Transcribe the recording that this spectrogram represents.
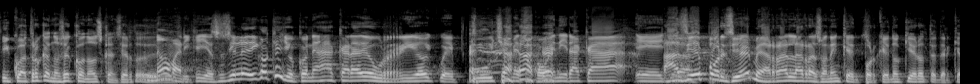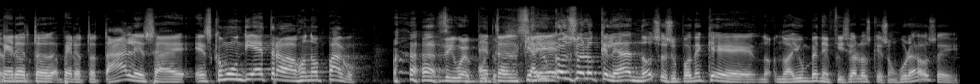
Y cuatro que no se conozcan, ¿cierto? No, marica, y eso sí le digo que yo con esa cara de aburrido y pucha, me tocó venir acá. eh, yo- Ah, sí, de por sí me da la razón en que por qué no quiero tener que pero, hacerlo. to- pero total, o sea, es como un día de trabajo no pago. sí, buen punto. Entonces- que hay un consuelo que le dan, ¿no? Se supone que no, no hay un beneficio a los que son jurados. eh,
